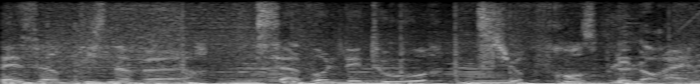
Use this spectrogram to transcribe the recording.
16h-19h, ça vaut le détour sur France Bleu Lorraine.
